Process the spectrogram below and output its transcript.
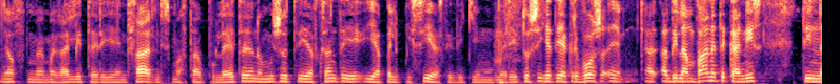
νιώθουμε μεγαλύτερη ενθάρρυνση με αυτά που λέτε. Νομίζω ότι αυξάνεται η απελπισία στη δική μου περίπτωση, γιατί ακριβώς ε, αντιλαμβάνεται κανείς την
